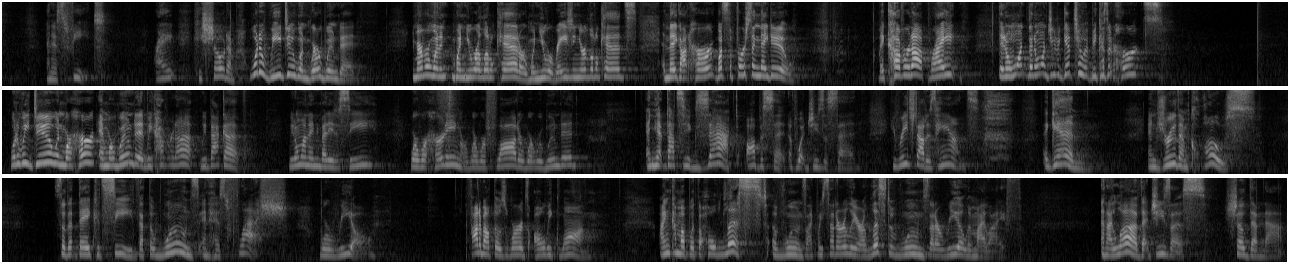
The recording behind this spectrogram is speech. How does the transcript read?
and his feet, right? He showed them. What do we do when we're wounded? You remember when, when you were a little kid or when you were raising your little kids and they got hurt? What's the first thing they do? They cover it up, right? They don't want, they don't want you to get to it because it hurts. What do we do when we're hurt and we're wounded? We cover it up, we back up. We don't want anybody to see where we're hurting or where we're flawed or where we're wounded. And yet, that's the exact opposite of what Jesus said. He reached out his hands again and drew them close so that they could see that the wounds in his flesh were real. I thought about those words all week long. I can come up with a whole list of wounds, like we said earlier, a list of wounds that are real in my life. And I love that Jesus showed them that.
